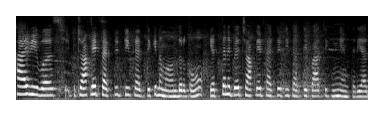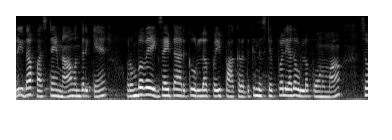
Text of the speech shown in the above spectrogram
ஹாய் வீவர்ஸ் இப்போ சாக்லேட் ஃபேக்ட்ரி டீ ஃபேக்ட்ரிக்கு நம்ம வந்திருக்கோம். எத்தனை பேர் சாக்லேட் ஃபேக்ட்ரி டீ ஃபேக்ட்ரி பார்த்துருக்கீங்க எனக்கு தெரியாது. இதான் ஃபஸ்ட் டைம் நான் வந்திருக்கேன். ரொம்பவே எக்ஸைட்டாக இருக்குது உள்ளே போய் பார்க்குறதுக்கு. இந்த ஸ்டெப் வழியாக தான் உள்ளே போகணுமா? ஸோ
